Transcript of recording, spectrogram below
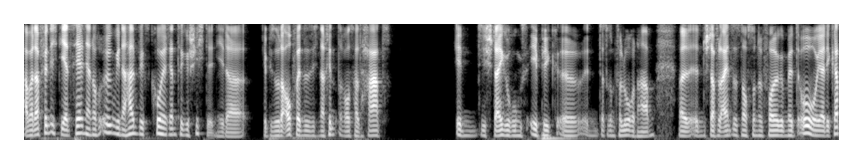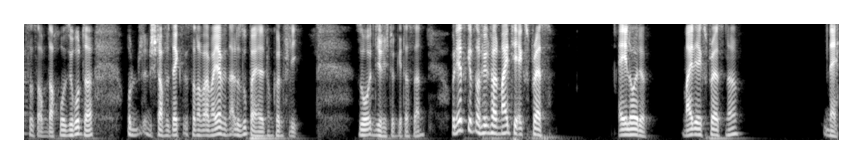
Aber da finde ich, die erzählen ja noch irgendwie eine halbwegs kohärente Geschichte in jeder Episode, auch wenn sie sich nach hinten raus halt hart in die Steigerungsepik äh, da drin verloren haben. Weil in Staffel 1 ist noch so eine Folge mit, oh ja, die Katze ist auf dem Dach, hol sie runter. Und in Staffel 6 ist dann auf einmal, ja, wir sind alle Superhelden und können fliegen. So in die Richtung geht das dann. Und jetzt gibt's auf jeden Fall Mighty Express. Ey Leute, Mighty Express, ne? Ne.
